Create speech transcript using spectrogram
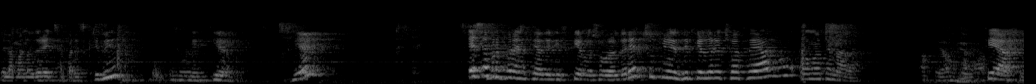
de la mano derecha para escribir que sobre el izquierdo. ¿Bien? Esa preferencia del izquierdo sobre el derecho quiere decir que el derecho hace algo o no hace nada. Hace algo. ¿Qué hace?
